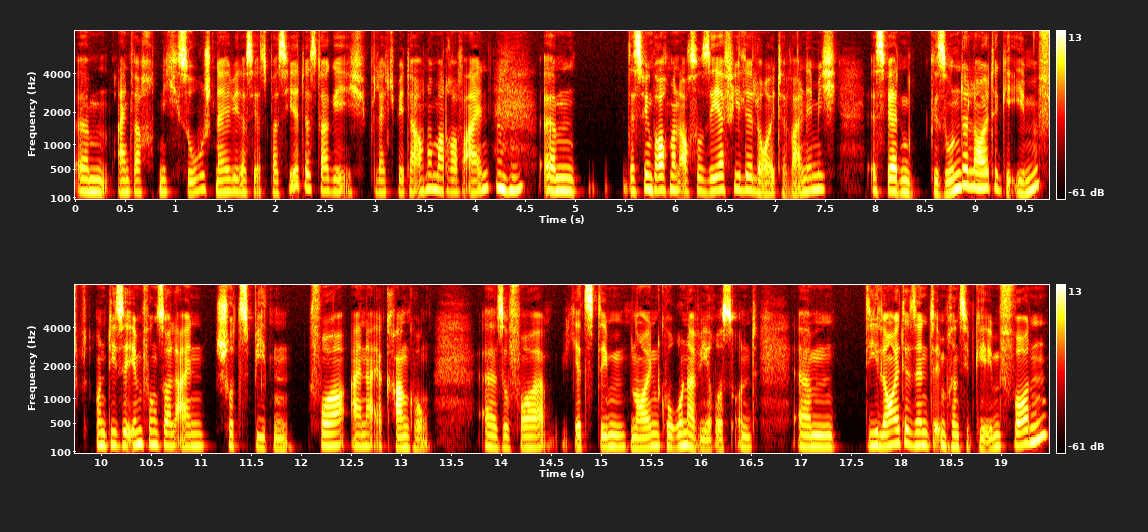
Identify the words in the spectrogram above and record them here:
Ähm, einfach nicht so schnell, wie das jetzt passiert ist. Da gehe ich vielleicht später auch nochmal drauf ein. Mhm. Ähm, deswegen braucht man auch so sehr viele Leute, weil nämlich es werden gesunde Leute geimpft und diese Impfung soll einen Schutz bieten vor einer Erkrankung, also vor jetzt dem neuen Coronavirus. Und ähm, die Leute sind im Prinzip geimpft worden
